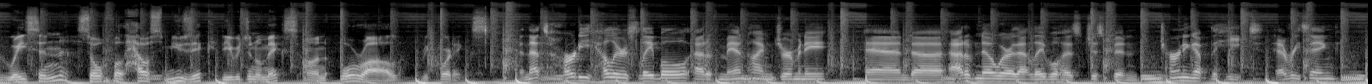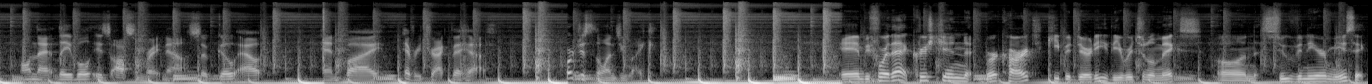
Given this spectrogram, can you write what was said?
Wason, Soulful House Music, the original mix on Oral Recordings. And that's Hardy Heller's label out of Mannheim, Germany. And uh, out of nowhere, that label has just been turning up the heat. Everything on that label is awesome right now. So go out and buy every track they have, or just the ones you like. And before that, Christian Burkhardt, Keep It Dirty, the original mix on Souvenir Music.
